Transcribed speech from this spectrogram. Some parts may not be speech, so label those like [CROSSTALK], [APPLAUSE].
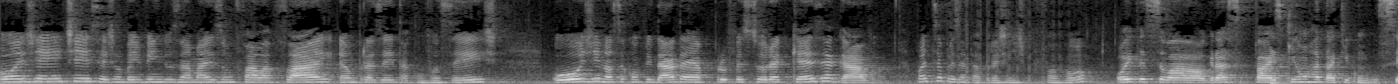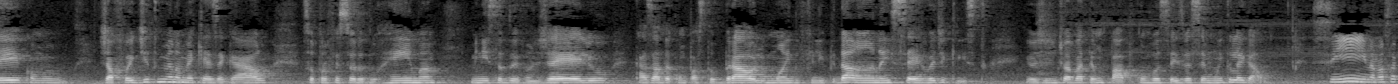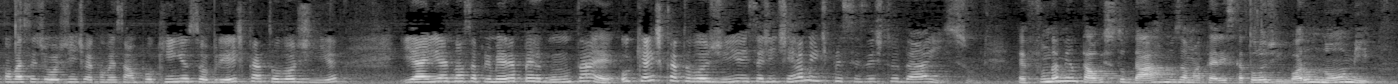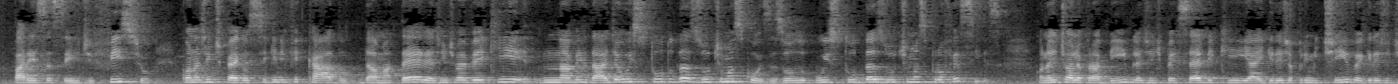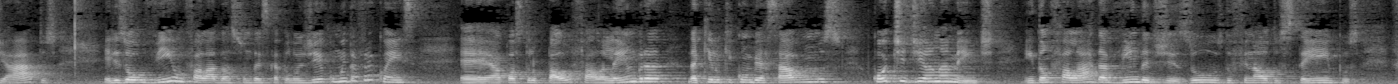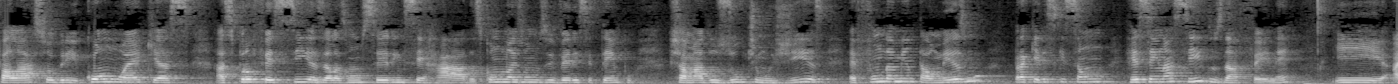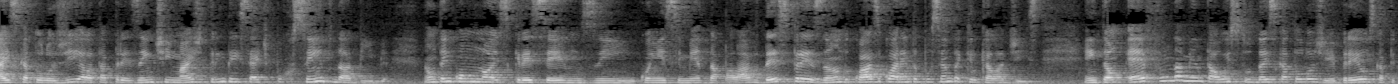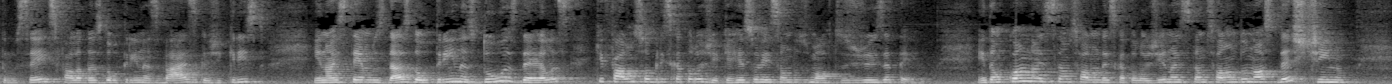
Oi, gente, sejam bem-vindos a mais um Fala Fly. É um prazer estar com vocês. Hoje, nossa convidada é a professora Késia Galo. Pode se apresentar para a gente, por favor? Oi, pessoal, graça e paz. Que honra estar aqui com você. Como já foi dito, meu nome é Késia Galo, sou professora do Rema, ministra do Evangelho, casada com o pastor Braulio, mãe do Felipe e da Ana e serva de Cristo. E hoje a gente vai bater um papo com vocês, vai ser muito legal. Sim, na nossa conversa de hoje a gente vai conversar um pouquinho sobre escatologia. E aí a nossa primeira pergunta é: o que é escatologia e se a gente realmente precisa estudar isso? É fundamental estudarmos a matéria escatologia. Embora o nome pareça ser difícil, quando a gente pega o significado da matéria, a gente vai ver que, na verdade, é o estudo das últimas coisas, o estudo das últimas profecias. Quando a gente olha para a Bíblia, a gente percebe que a igreja primitiva, a igreja de Atos, eles ouviam falar do assunto da escatologia com muita frequência. É, apóstolo Paulo fala: lembra daquilo que conversávamos cotidianamente. Então, falar da vinda de Jesus, do final dos tempos, falar sobre como é que as, as profecias elas vão ser encerradas, como nós vamos viver esse tempo chamado os últimos dias, é fundamental mesmo para aqueles que são recém-nascidos da fé, né? E a escatologia ela está presente em mais de 37% da Bíblia. Não tem como nós crescermos em conhecimento da palavra desprezando quase 40% daquilo que ela diz. Então é fundamental o estudo da escatologia. Hebreus capítulo 6 fala das doutrinas básicas de Cristo e nós temos das doutrinas duas delas que falam sobre escatologia, que é a ressurreição dos mortos e juízo eterno. Então, quando nós estamos falando da escatologia, nós estamos falando do nosso destino.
